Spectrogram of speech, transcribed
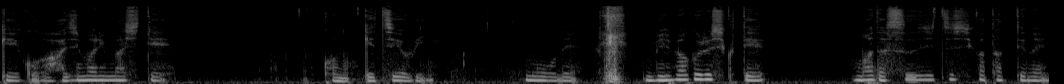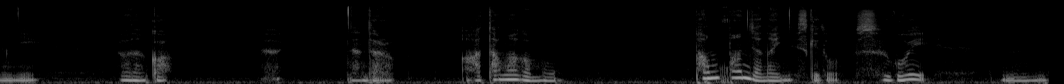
稽古が始まりましてこの月曜日にもうね目まぐるしくてまだ数日しか経ってないのになんかなんだろう頭がもうパンパンじゃないんですけどすごい、うん、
